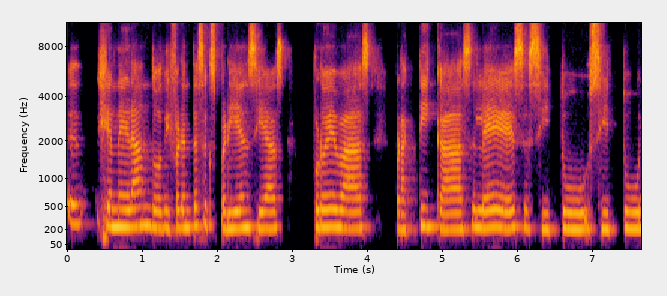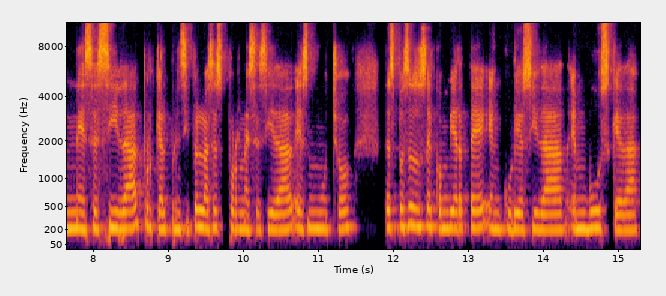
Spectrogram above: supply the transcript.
eh, generando diferentes experiencias, pruebas, practicas, lees, si tu, si tu necesidad, porque al principio lo haces por necesidad, es mucho, después eso se convierte en curiosidad, en búsqueda,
